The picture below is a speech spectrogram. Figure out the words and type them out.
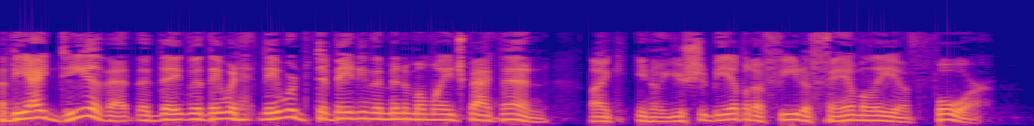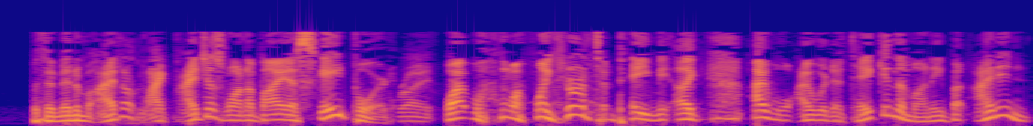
The idea that, that they they would they were debating the minimum wage back then, like you know you should be able to feed a family of four with a minimum. I don't like. I just want to buy a skateboard. Right. Why, why, why you don't have to pay me? Like I, I would have taken the money, but I didn't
